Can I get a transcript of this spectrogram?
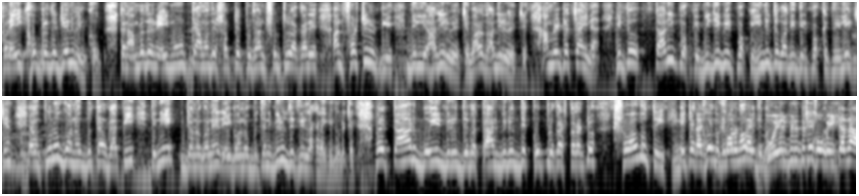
ফলে এই ক্ষোভটা তো জেনুইন ক্ষোভ। কারণ আমরা তো এই মুহূর্তে আমাদের সবচেয়ে প্রধান শত্রু আকারে আনফর্চুনেটলি দিল্লি হাজির হয়েছে ভারত হাজির হয়েছে আমরা এটা চাই না। কিন্তু তারই পক্ষে বিজেপির পক্ষে হিন্দুত্ববাদীদের পক্ষে তিনি লিখছেন এবং পুরো গণ অভ্যুত্থান ব্যাপী তিনি জনগণের এই গণ অভ্যুত্থানের বিরুদ্ধে তিনি লেখালেখি করেছেন। ফলে তার বইয়ের বিরুদ্ধে বা তার বিরুদ্ধে ক্ষোভ প্রকাশ করাটা স্বভাবতই এটা ক্ষোভ এটা। বইয়ের বিরুদ্ধে ক্ষোভ। এইটা না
